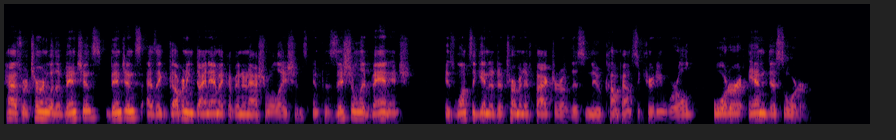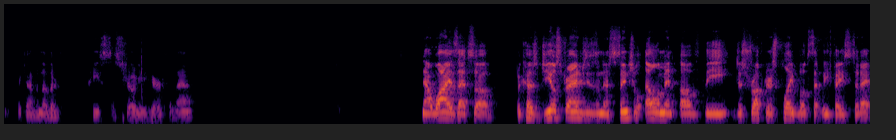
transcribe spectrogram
has returned with a vengeance, vengeance as a governing dynamic of international relations, and positional advantage is once again a determinant factor of this new compound security world order and disorder. I can have another piece to show you here for that. Now, why is that so? Because geostrategy is an essential element of the disruptors playbooks that we face today.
